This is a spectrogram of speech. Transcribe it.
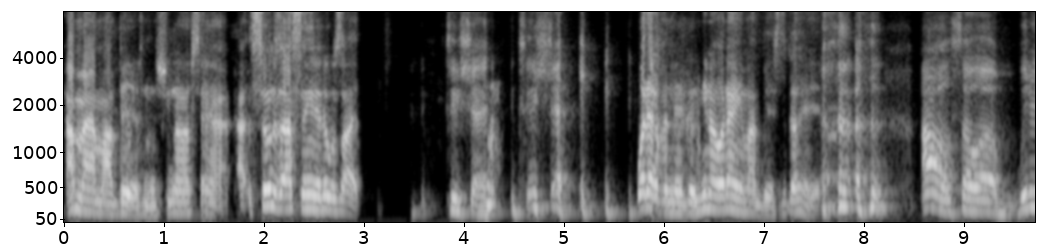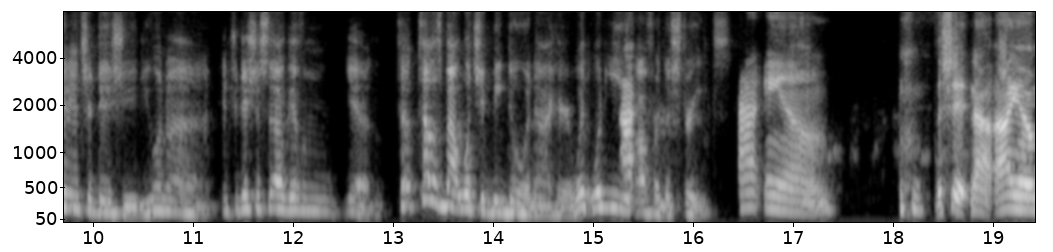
I mind my business. You know what I'm saying? I, as soon as I seen it, it was like touche, touche. Whatever, nigga. You know it ain't my business. Go ahead. Oh, so um, we didn't introduce you. Do you want to introduce yourself? Give them, yeah. Tell, tell us about what you be doing out here. What What do you I, offer the streets? I am the shit. Now I am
